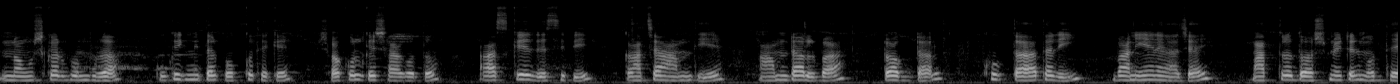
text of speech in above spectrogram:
নমস্কার বন্ধুরা, কুকিং মিতার পক্ষ থেকে সকলকে স্বাগত। আজকের রেসিপি কাঁচা আম দিয়ে আম ডাল বা টক ডাল খুব তাড়াতাড়ি বানিয়ে নেওয়া যায়। মাত্র দশ মিনিটের মধ্যে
